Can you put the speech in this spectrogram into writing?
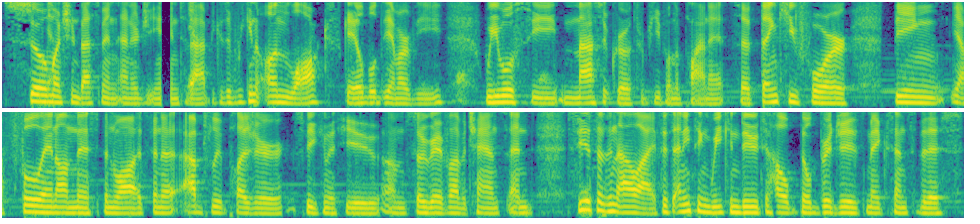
so yeah. much investment and energy into yeah. that because if we can unlock scalable DMRV, we will see massive growth for people on the planet. So thank you for being yeah full in on this, Benoit. It's been an absolute pleasure speaking with you. I'm so grateful to have a chance and see us as an ally. If there's anything we can do to help build bridges, make sense of this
